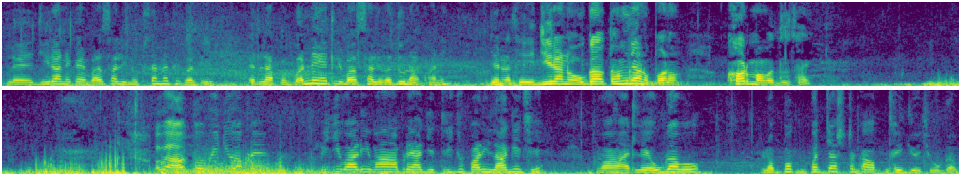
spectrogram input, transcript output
એટલે જીરાને કાંઈ બાસાલી નુકસાન નથી કરતી, એટલે આપણે બને એટલી બાસાલી વધુ નાખવાની. જેનાથી જીરાનો ઉગાવ તો સમજાણું, પણ ખડમાં વધુ થાય. હવે આવતો વીડિયો આપણે બીજી વાડીમાં આપણે આજે ત્રીજું પાણી લાગે છે. વાં એટલે ઉગાવો લગભગ પચાસ ટકા અપ થઈ ગયો છે ઉગાવ.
